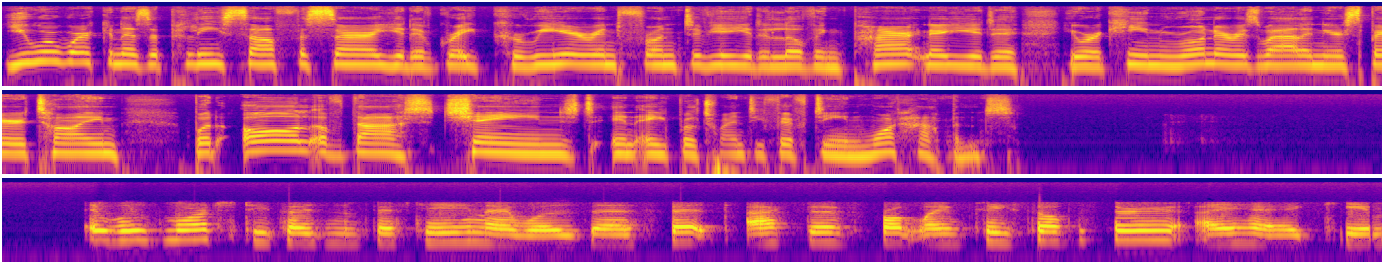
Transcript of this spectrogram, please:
You were working as a police officer. You had a great career in front of you. You had a loving partner. You had a, you were a keen runner as well in your spare time. But all of that changed in April 2015. What happened? It was March 2015. I was a fit, active frontline police officer. I came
